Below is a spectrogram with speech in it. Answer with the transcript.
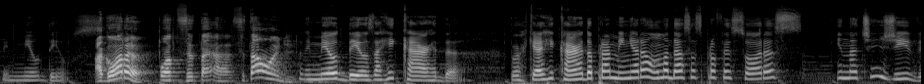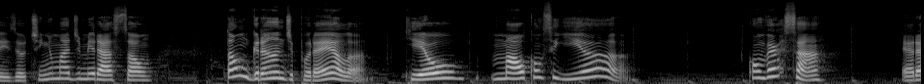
Falei: "Meu Deus." Agora? Você tá, você tá onde? Falei, meu Deus, a Ricarda. Porque a Ricarda, para mim, era uma dessas professoras inatingíveis. Eu tinha uma admiração tão grande por ela que eu mal conseguia conversar. Era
